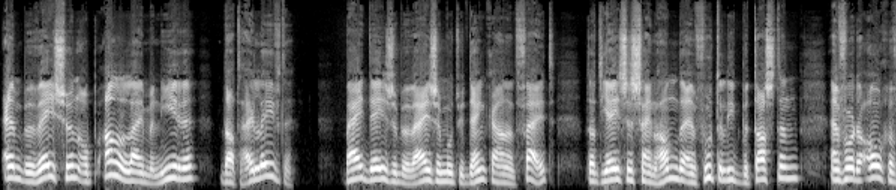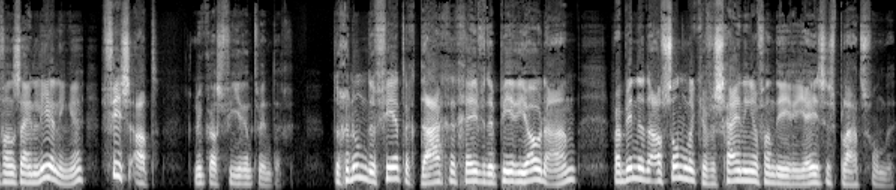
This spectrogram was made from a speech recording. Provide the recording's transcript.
en bewees hun op allerlei manieren dat hij leefde. Bij deze bewijzen moet u denken aan het feit dat Jezus zijn handen en voeten liet betasten en voor de ogen van zijn leerlingen vis at. Lucas 24. De genoemde veertig dagen geven de periode aan waarbinnen de afzonderlijke verschijningen van de Heer Jezus plaatsvonden.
